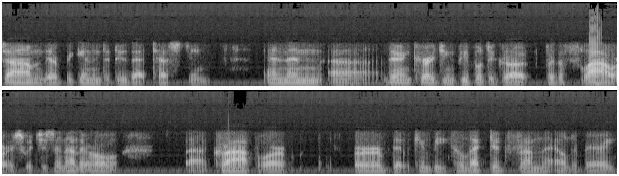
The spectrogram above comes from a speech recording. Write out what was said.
some. They're beginning to do that testing. And then uh, they're encouraging people to grow it for the flowers, which is another whole uh, crop or herb that can be collected from the elderberry.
